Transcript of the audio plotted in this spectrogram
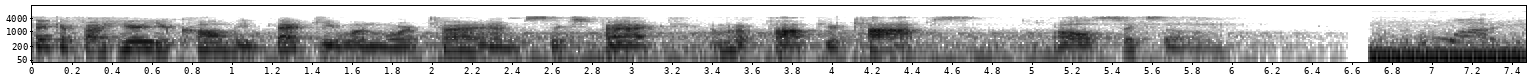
think if I hear you call me Becky one more time, six pack, I'm gonna pop your tops. All six of them.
